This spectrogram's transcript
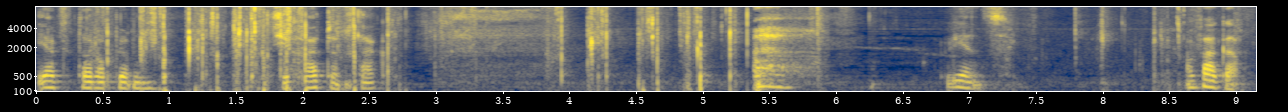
jak to robią cichaczem, tak? Więc waga.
